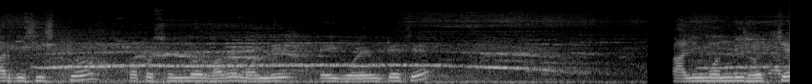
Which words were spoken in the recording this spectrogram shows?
আর বিশিষ্ট? কত সুন্দরভাবে মন্দির এই গড়ে উঠেছে। কালী মন্দির হচ্ছে,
